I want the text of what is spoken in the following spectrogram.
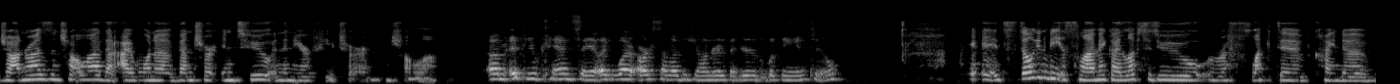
genres, inshallah, that I want to venture into in the near future, inshallah. Um, if you can say it, like what are some of the genres that you're looking into? it's still going to be Islamic. I love to do reflective kind of,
